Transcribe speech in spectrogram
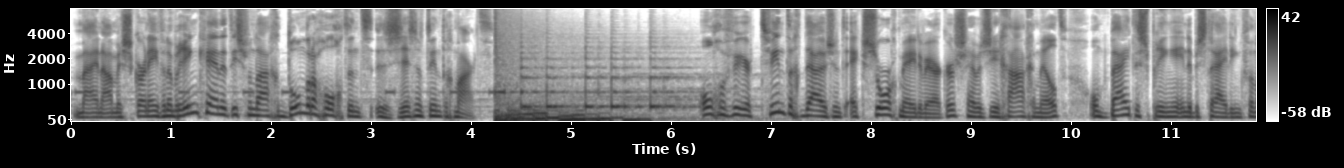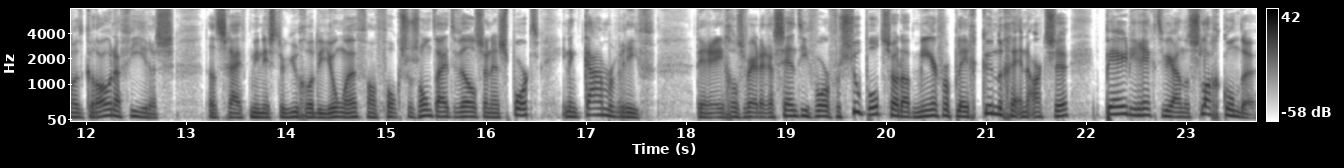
Mijn naam is Carne van den Brink en het is vandaag donderdagochtend 26 maart. Ongeveer 20.000 ex-zorgmedewerkers hebben zich aangemeld om bij te springen in de bestrijding van het coronavirus. Dat schrijft minister Hugo de Jonge van Volksgezondheid, Welzijn en Sport in een Kamerbrief. De regels werden recent hiervoor versoepeld, zodat meer verpleegkundigen en artsen per direct weer aan de slag konden.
